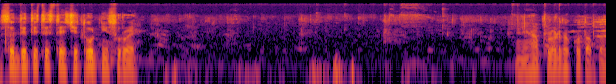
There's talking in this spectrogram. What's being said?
सध्या तिथेच त्याची तोडणी सुरू आहे. आणि हा प्लॉट दाखवतो आपण.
